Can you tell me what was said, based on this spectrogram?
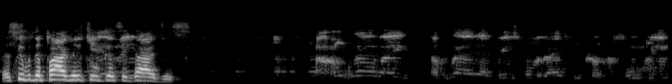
Let's see what the Padres do against the Dodgers. I'm glad, like, I'm glad that baseball is actually concluding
